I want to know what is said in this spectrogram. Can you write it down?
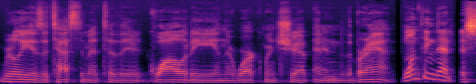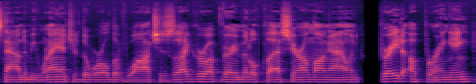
really is a testament to the quality and their workmanship and, and the brand. One thing that astounded me when I entered the world of watches is I grew up very middle class here on Long Island, great upbringing.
